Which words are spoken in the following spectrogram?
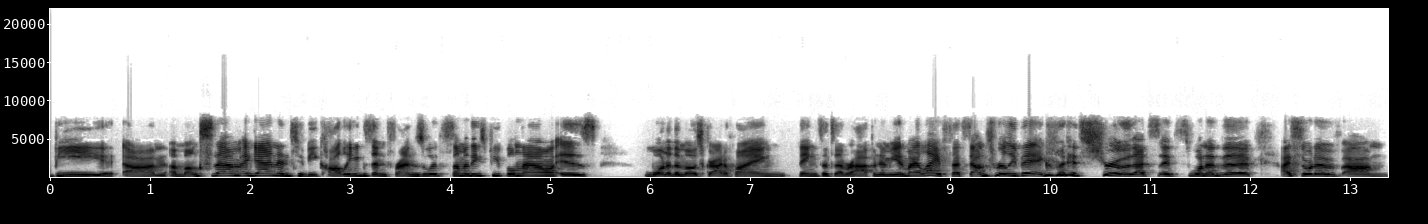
be um, amongst them again and to be colleagues and friends with some of these people now is one of the most gratifying things that's ever happened to me in my life. That sounds really big, but it's true. That's it's one of the I sort of um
